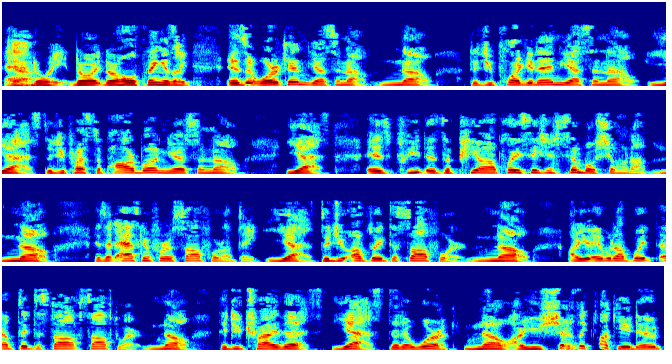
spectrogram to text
And yeah. their, their, their whole thing is like, "Is it working? Yes or no? No." Did you plug it in? Yes or no? Yes. Did you press the power button? Yes or no? Yes. Is, is the uh, PlayStation symbol showing up? No. Is it asking for a software update? Yes. Did you update the software? No. Are you able to update, update the software? No. Did you try this? Yes. Did it work? No. Are you sure? It's like, fuck you, dude.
